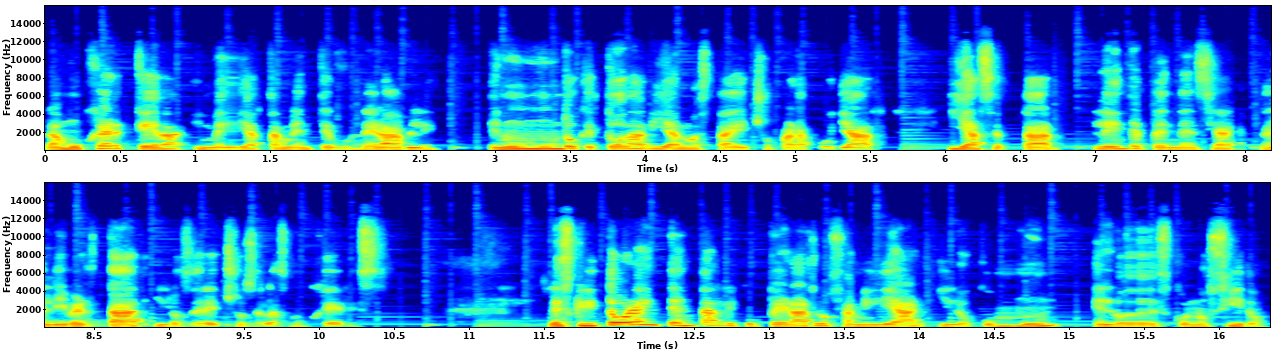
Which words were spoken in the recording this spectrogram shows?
la mujer queda inmediatamente vulnerable en un mundo que todavía no está hecho para apoyar y aceptar la independencia, la libertad y los derechos de las mujeres. La escritora intenta recuperar lo familiar y lo común en lo desconocido,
